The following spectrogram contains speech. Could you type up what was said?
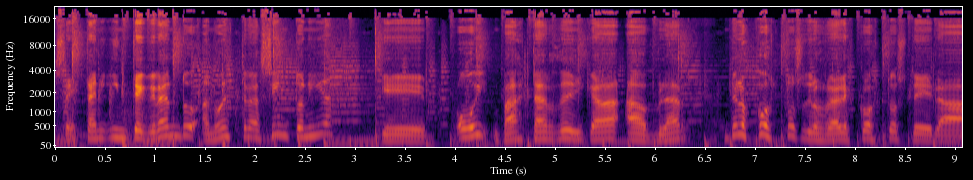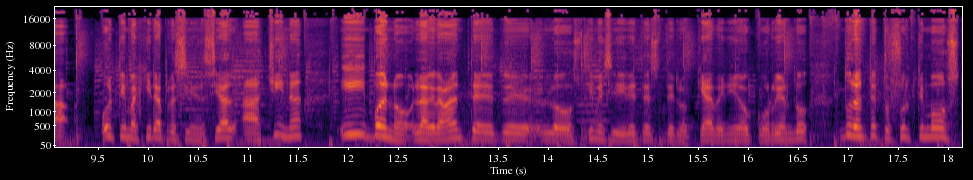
se están integrando a nuestra sintonía que hoy va a estar dedicada a hablar de los costos, de los reales costos de la última gira presidencial a China y bueno, la agravante de los dimes y diretes de lo que ha venido ocurriendo durante estos últimos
